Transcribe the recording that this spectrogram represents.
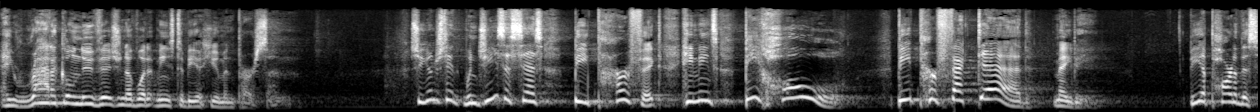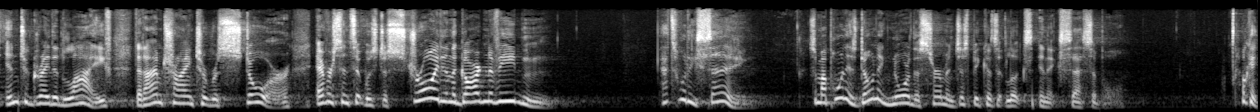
a radical new vision of what it means to be a human person. So you understand, when Jesus says be perfect, he means be whole, be perfected, maybe. Be a part of this integrated life that I'm trying to restore ever since it was destroyed in the Garden of Eden. That's what he's saying. So, my point is don't ignore the sermon just because it looks inaccessible. Okay,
